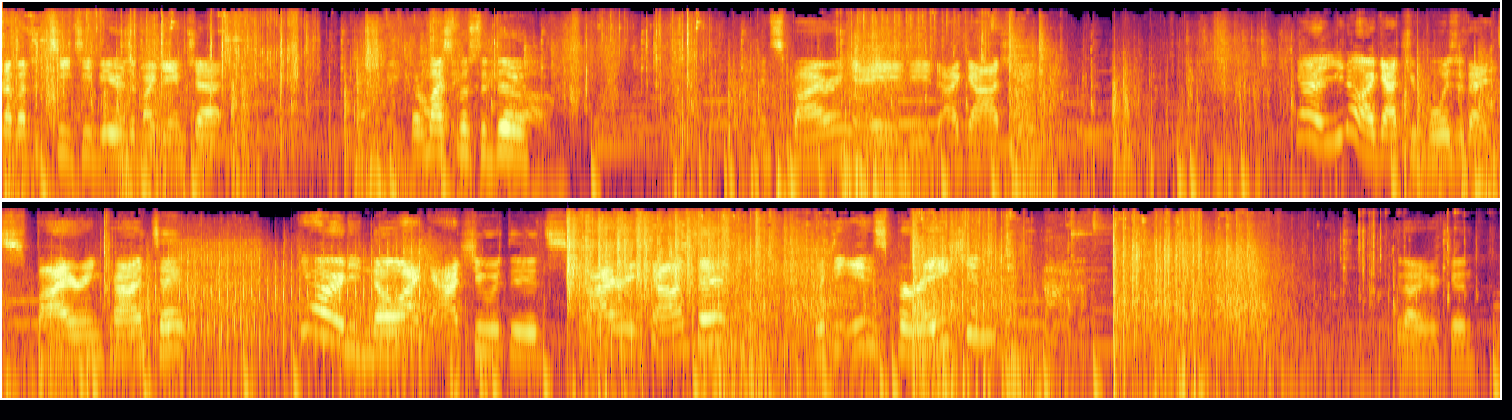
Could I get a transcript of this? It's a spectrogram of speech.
Got a bunch of TT viewers in my game chat. What am I supposed to do? Inspiring? Hey, dude, I got you. Yeah, you know I got you boys with that inspiring content. You already know I got you with the inspiring content. With the inspiration. Get out of here, kid.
